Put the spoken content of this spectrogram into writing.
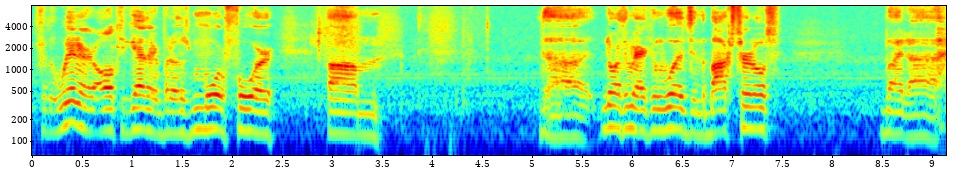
for the winter altogether, but it was more for um, the North American woods and the box turtles, but uh,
